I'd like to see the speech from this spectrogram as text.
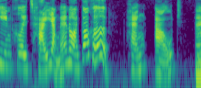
ยินเคยใช้อย่างแน่นอนก็คือ hang out อื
